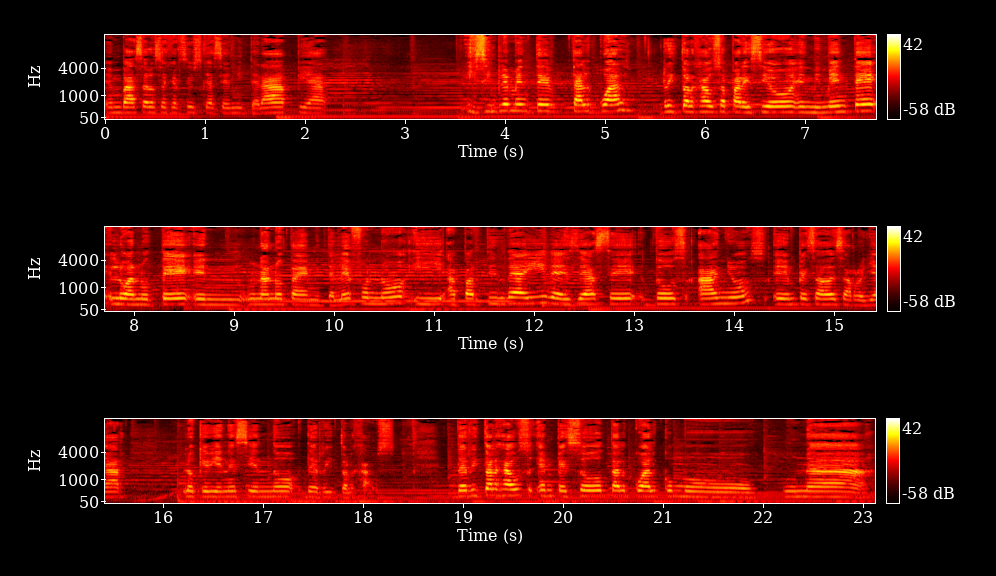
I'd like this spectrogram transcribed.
en base a los ejercicios que hacía en mi terapia. Y simplemente tal cual, Ritual House apareció en mi mente, lo anoté en una nota de mi teléfono y a partir de ahí, desde hace dos años, he empezado a desarrollar lo que viene siendo The Ritual House. The Ritual House empezó tal cual como una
